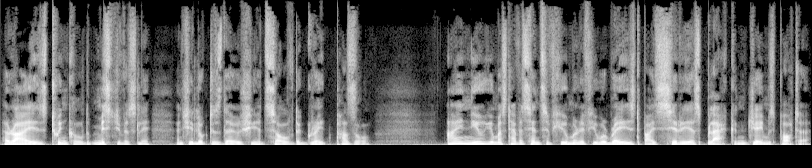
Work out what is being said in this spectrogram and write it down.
Her eyes twinkled mischievously, and she looked as though she had solved a great puzzle. I knew you must have a sense of humour if you were raised by Sirius Black and James Potter.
